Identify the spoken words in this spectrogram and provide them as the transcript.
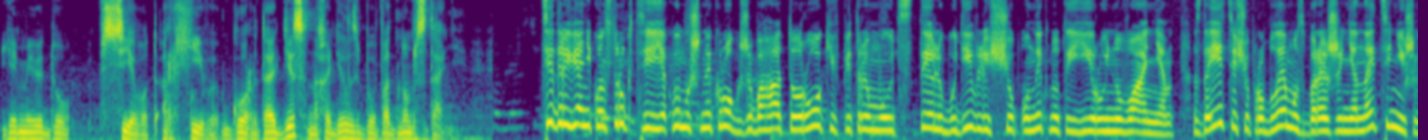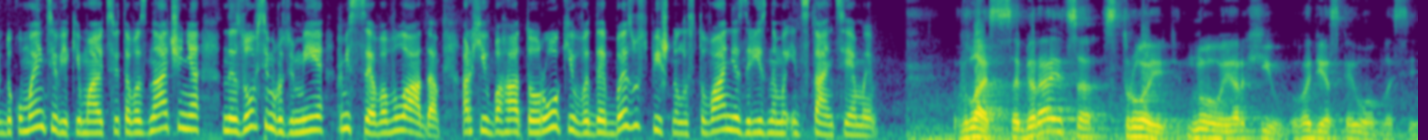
я имею в виду, все вот архивы города Одессы находились бы в одном здании. Ці дерев'яні конструкції, як вимушений крок, вже багато років підтримують стелю будівлі, щоб уникнути її руйнування. Здається, що проблему збереження найцінніших документів, які мають світове значення, не зовсім розуміє місцева влада. Архів багато років веде безуспішне листування з різними інстанціями. власть собирается строить новый архив в Одесской области,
